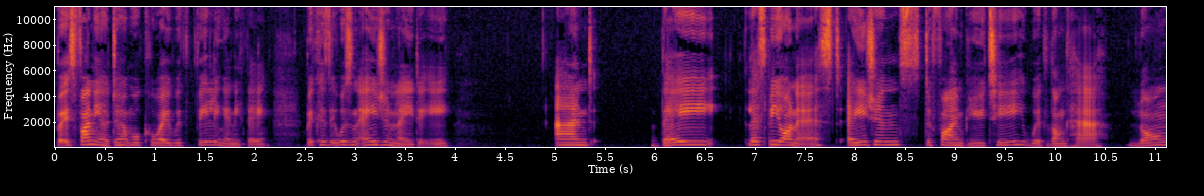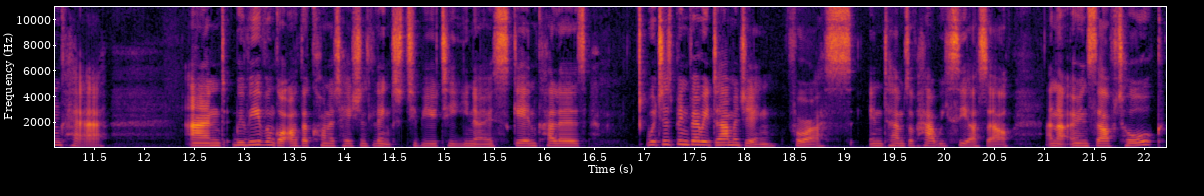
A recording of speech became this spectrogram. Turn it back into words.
But it's funny, I don't walk away with feeling anything because it was an Asian lady. And they, let's be honest, Asians define beauty with long hair, long hair. And we've even got other connotations linked to beauty, you know, skin colors, which has been very damaging for us in terms of how we see ourselves and our own self talk,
